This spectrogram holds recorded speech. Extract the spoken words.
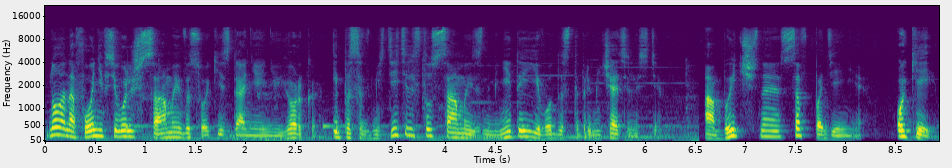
Ну а на фоне всего лишь самые высокие здания Нью-Йорка. И по совместительству самые знаменитые его достопримечательности. Обычное совпадение. Окей,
